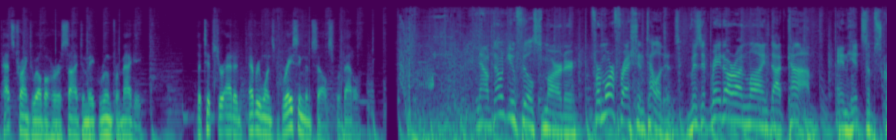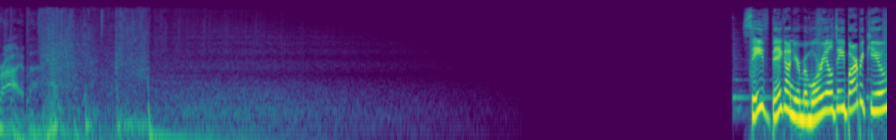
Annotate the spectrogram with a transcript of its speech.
Pat's trying to elbow her aside to make room for Maggie. The tipster added, Everyone's bracing themselves for battle. Now, don't you feel smarter? For more fresh intelligence, visit radaronline.com and hit subscribe. Save big on your Memorial Day barbecue,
